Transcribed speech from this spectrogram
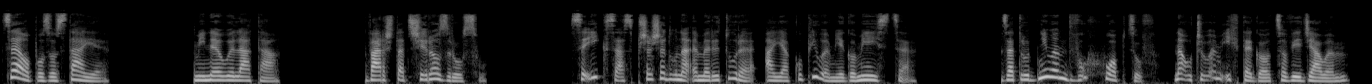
CEO pozostaje. Minęły lata. Warsztat się rozrósł. Seixas przeszedł na emeryturę, a ja kupiłem jego miejsce. Zatrudniłem dwóch chłopców, nauczyłem ich tego, co wiedziałem,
